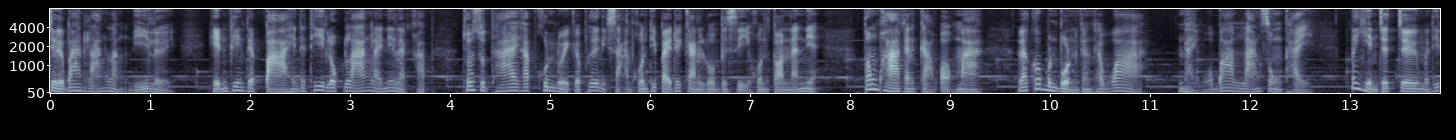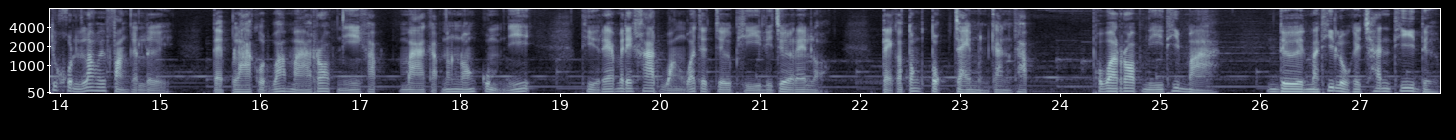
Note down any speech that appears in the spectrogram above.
เจอบ้านร้างหลังนี้เลย เห็นเพียงแต่ป่าเห็นแต่ที่รกร้างอะไรนี่แหละครับ จนสุดท้ายครับคุณหน่วยกับเพื่อนอีก 3 คนที่ไปด้วยกันรวมเป็น 4 คนตอนนั้นเนี่ยต้องพากันกลับออกมา แล้วก็บ่นๆกันครับว่า ไหนว่าบ้านล้างทรงไทย ไม่เห็นจะเจอเหมือนที่ทุกคนเล่าให้ฟังกันเลย แต่ปรากฏว่ามารอบนี้ครับมากับน้องๆกลุ่มนี้ ทีแรกไม่ได้คาดหวังว่าจะเจอผีหรือเจออะไรหรอก แต่ก็ต้องตกใจเหมือนกันครับ เพราะว่ารอบนี้ที่มาเดินมาที่โลเคชั่นที่เดิม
